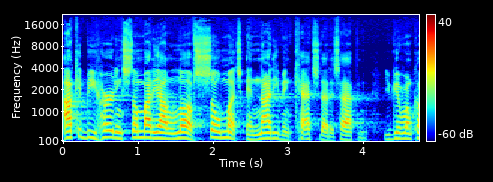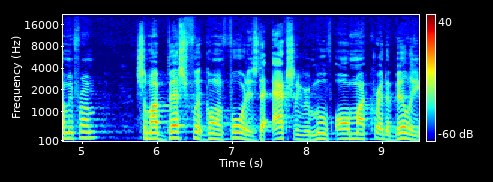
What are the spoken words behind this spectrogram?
I could be hurting somebody I love so much and not even catch that it's happening. You get where I'm coming from? So, my best foot going forward is to actually remove all my credibility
